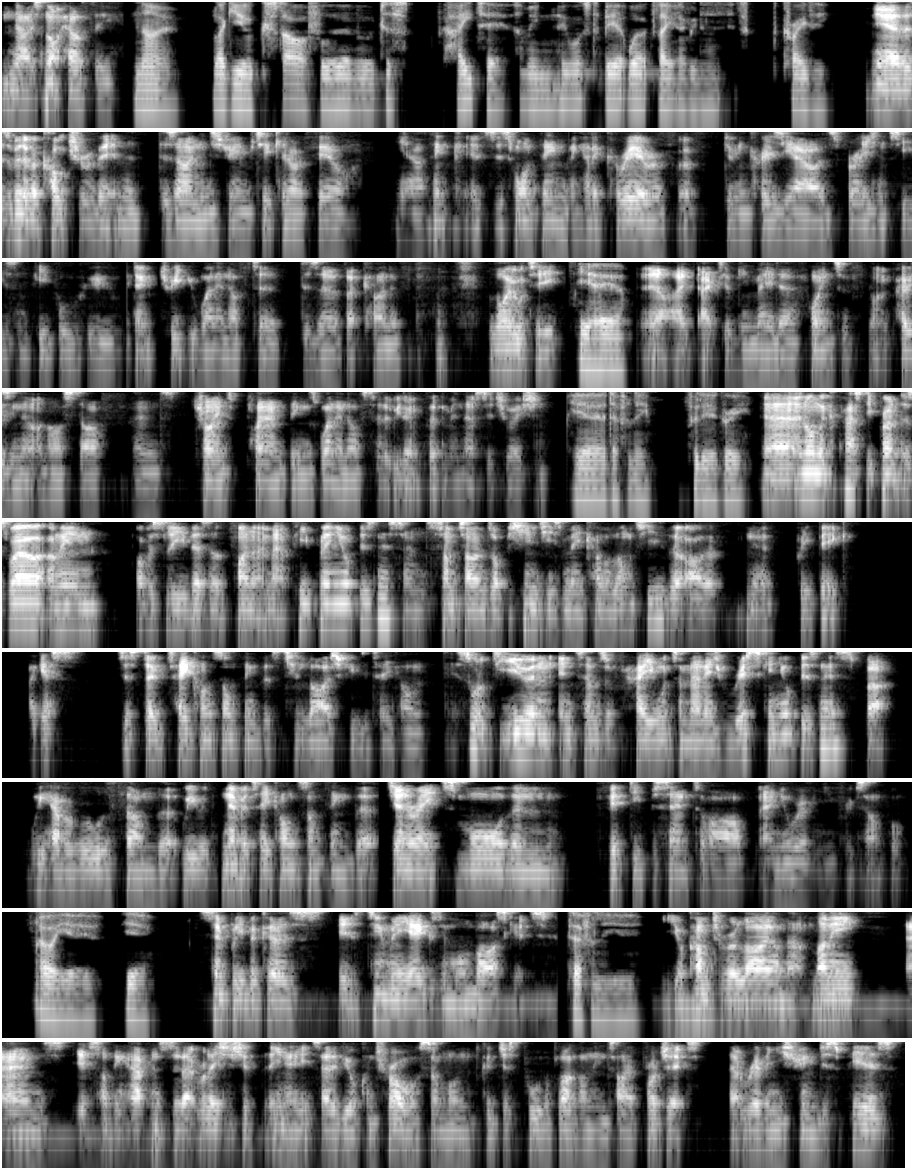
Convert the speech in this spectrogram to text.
No, it's not healthy. No, like your staff or whoever would just hate it. I mean, who wants to be at work late every night? It's crazy. Yeah, there's a bit of a culture of it in the design industry in particular. I feel. Yeah, I think it's it's one thing having had a career of, of doing crazy hours for agencies and people who don't treat you well enough to deserve that kind of loyalty. Yeah, yeah. yeah I actively made a point of not imposing that on our staff and trying to plan things well enough so that we don't put them in that situation. Yeah, definitely. Fully agree. Uh, and on the capacity front as well, I mean, obviously there's a finite amount of people in your business and sometimes opportunities may come along to you that are, you know, pretty big. I guess just don't take on something that's too large for you to take on it's all up to you in, in terms of how you want to manage risk in your business, but we have a rule of thumb that we would never take on something that generates more than 50% of our annual revenue, for example. Oh, yeah, yeah. Simply because it's too many eggs in one basket. Definitely, yeah. You'll come to rely on that money, and if something happens to that relationship, you know, it's out of your control. Someone could just pull the plug on the entire project, that revenue stream disappears,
